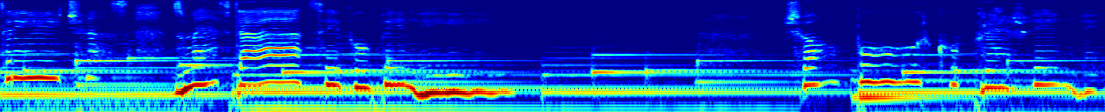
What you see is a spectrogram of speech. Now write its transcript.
nešetrí čas, sme vtáci v obilí, čo búrku prežili.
